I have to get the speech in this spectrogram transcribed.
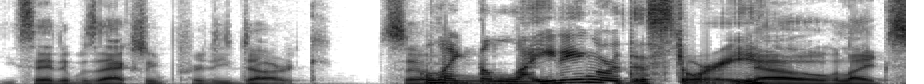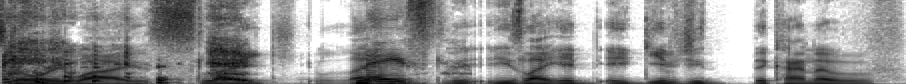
He said it was actually pretty dark. So Like the lighting or the story? No, like story wise, like like Nice. he's, he's like it, it gives you the kind of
